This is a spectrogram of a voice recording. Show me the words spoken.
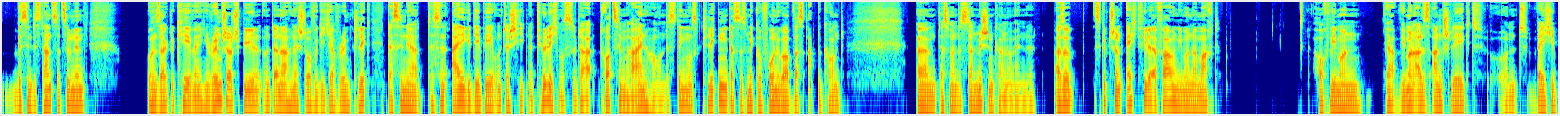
bisschen Distanz dazu nimmt und sagt, okay, wenn ich einen Rimshot spiele und danach in der Strophe gehe ich auf Rim-Click, das sind ja, das sind einige dB Unterschied. Natürlich musst du da trotzdem reinhauen. Das Ding muss klicken, dass das Mikrofon überhaupt was abbekommt, ähm, dass man das dann mischen kann am Ende. Also es gibt schon echt viele Erfahrungen, die man da macht. Auch wie man, ja, wie man alles anschlägt und welche,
